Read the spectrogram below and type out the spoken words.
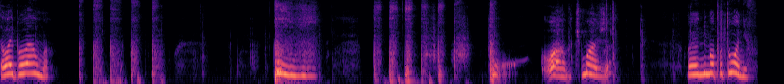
Давай повернемо. О, майже. Мене нема патронів.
